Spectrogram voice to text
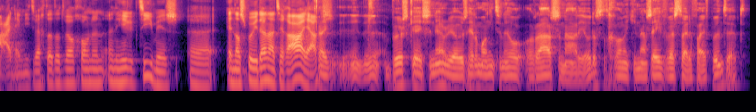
Maar ik neem niet weg dat het wel gewoon een, een heerlijk team is. Eh, en dan speel je daarna tegen Ajax. Kijk, eh, de worst case scenario is helemaal niet zo'n heel raar scenario. Dat is dat gewoon dat je na zeven wedstrijden vijf punten hebt.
